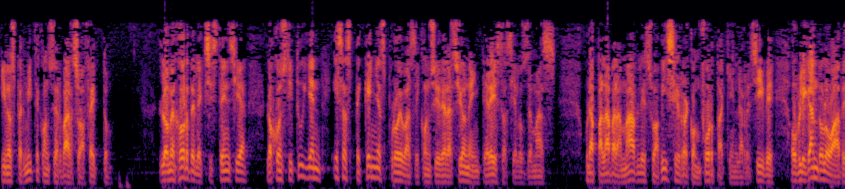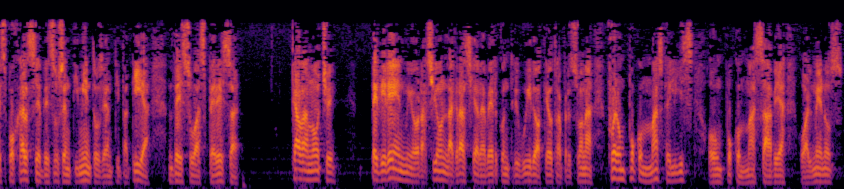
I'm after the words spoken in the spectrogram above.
y nos permite conservar su afecto. Lo mejor de la existencia lo constituyen esas pequeñas pruebas de consideración e interés hacia los demás. Una palabra amable suaviza y reconforta a quien la recibe, obligándolo a despojarse de sus sentimientos de antipatía, de su aspereza. Cada noche pediré en mi oración la gracia de haber contribuido a que otra persona fuera un poco más feliz o un poco más sabia, o al menos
